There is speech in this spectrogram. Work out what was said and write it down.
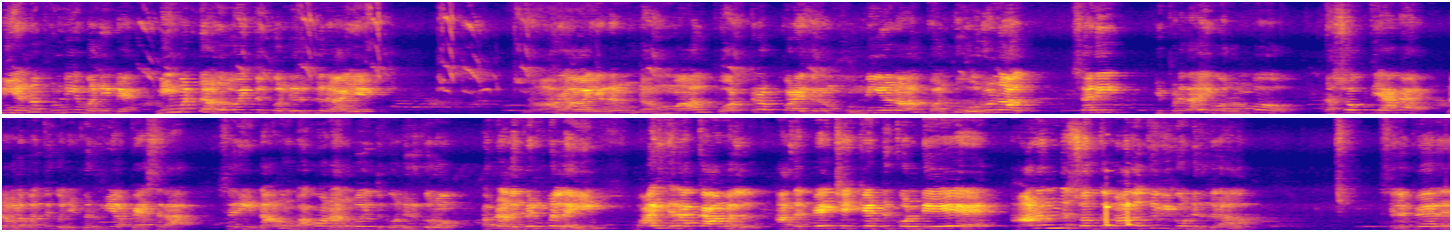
நீ என்ன புண்ணியம் பண்ணிட்ட? நீ மட்டும் அனுபவித்துக் கொண்டிருக்கிறாயே. நாராயணன் நம்மால் போற்றப்பறை தரும் புண்ணியனால் பண்டு ஒரு நாள். சரி இப்படிதான் இவன் ரொம்ப ரசோக்தியாக நம்மளை பத்தி கொஞ்சம் பெருமையா பேசுறா. சரி நாமும் பகவான் அனுபவித்துக் கொண்டிருக்கிறோம். அப்படின்னு அந்த பெண் பிள்ளை வாய் திறக்காமல் அந்த பேச்சை கேட்டுக்கொண்டே ஆனந்த சொர்க்கமாக தூக்கி கொண்டிருக்கிறாளாம் சில பேர்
